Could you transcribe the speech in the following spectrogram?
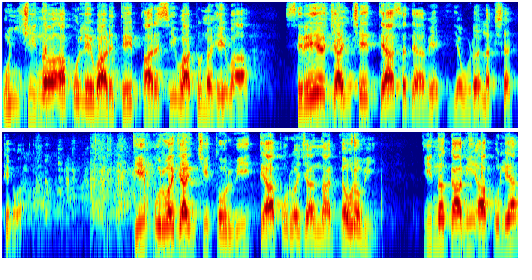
उंची न आपुले वाढते फारसी वाटून हेवा. श्रेय ज्यांचे त्यास द्यावे एवढं लक्षात ठेवा. ती पूर्वजांची थोरवी त्या पूर्वजांना गौरवी. ती न कामी आपुल्या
